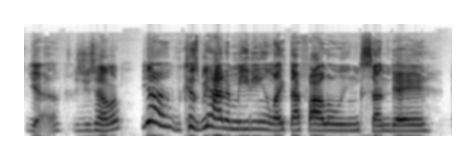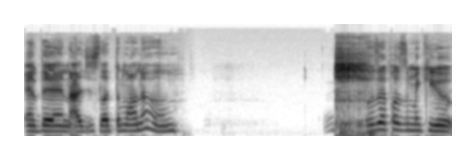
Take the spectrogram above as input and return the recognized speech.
Yeah, Did you tell them? yeah, because we had a meeting like that following Sunday, and then I just let them all know. Was that supposed to make you?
